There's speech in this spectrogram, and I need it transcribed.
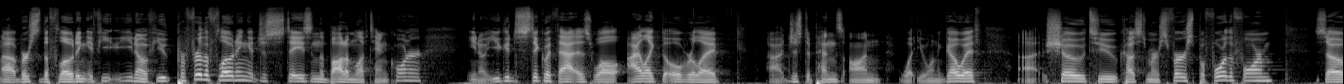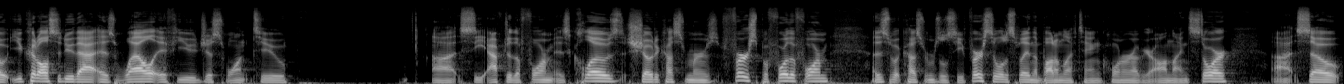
uh, versus the floating. If you you know if you prefer the floating, it just stays in the bottom left hand corner. You know you could stick with that as well. I like the overlay. Uh, just depends on what you want to go with. Uh, show to customers first before the form. So you could also do that as well if you just want to uh, see after the form is closed. Show to customers first before the form. This is what customers will see first. It will display in the bottom left hand corner of your online store. Uh, so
